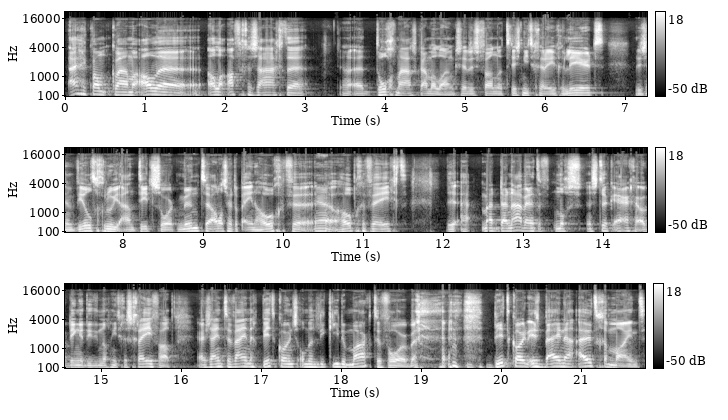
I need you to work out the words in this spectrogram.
eigenlijk kwam, kwamen alle, alle afgezaagde dogma's kwamen langs. Hè. Dus van het is niet gereguleerd. Er is een wildgroei aan dit soort munten. Alles werd op één hoog, uh, hoop geveegd. De, maar daarna werd het nog een stuk erger. Ook dingen die hij nog niet geschreven had. Er zijn te weinig bitcoins om een liquide markt te vormen. Bitcoin is bijna uitgemind.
